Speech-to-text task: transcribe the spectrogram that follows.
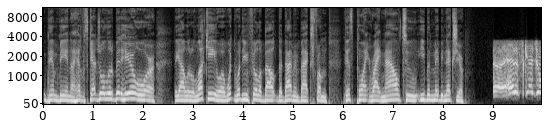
them being ahead of schedule a little bit here, or they got a little lucky, or what? What do you feel about the Diamondbacks from this point right now to even maybe next year? Uh, ahead of schedule, I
